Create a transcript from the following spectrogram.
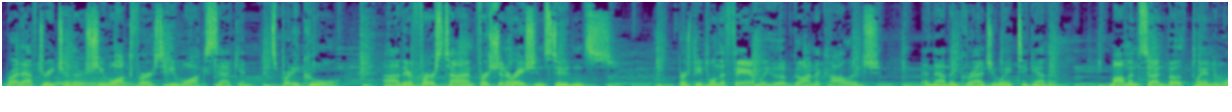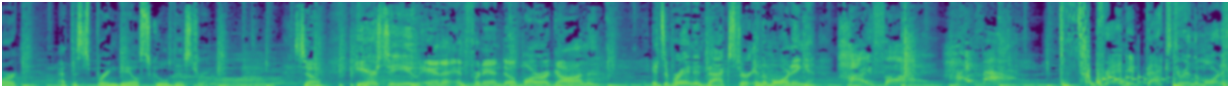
right after each other. She walked first, he walked second. It's pretty cool. Uh, they're first time, first generation students, first people in the family who have gone to college, and now they graduate together. Mom and son both plan to work at the Springdale School District. So here's to you, Anna and Fernando Barragan. It's a Brandon Baxter in the morning. High five. High five. Brandon Baxter in the morning.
